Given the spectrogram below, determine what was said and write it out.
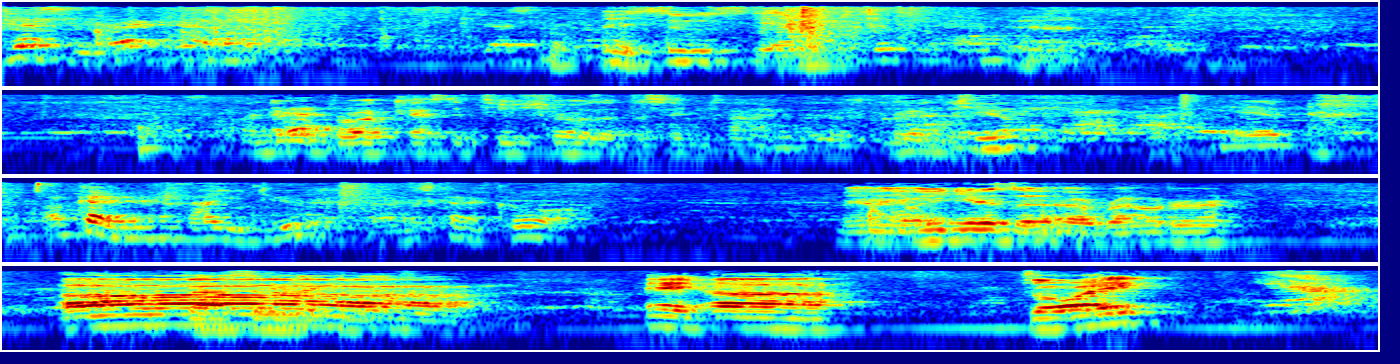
Jesse right. Jesse. Yeah. I never broadcasted two shows at the same time. It. Didn't you? Yep. I'm kind of how you do this, man. It's kind of cool. Man, all you need is a, a router. Ah. Hey, uh, Joy, Yeah,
